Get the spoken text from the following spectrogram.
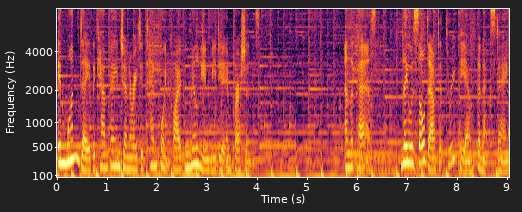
In one day, the campaign generated 10.5 million media impressions. And the pears? They were sold out at 3 pm the next day.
